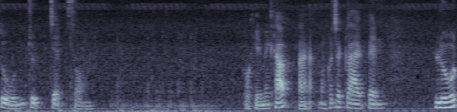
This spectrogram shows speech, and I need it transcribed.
0.72 โอเคไหมครับ อะ มันก็จะกลายเป็น root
